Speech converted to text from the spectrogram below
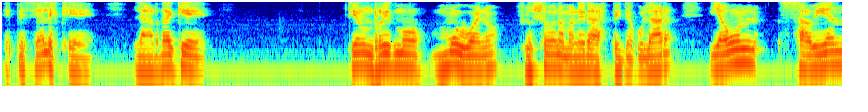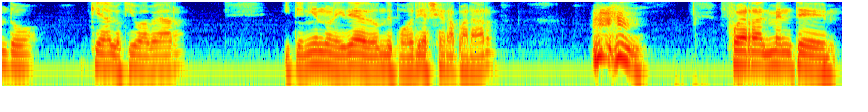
especial es que la verdad que tiene un ritmo muy bueno, fluyó de una manera espectacular y aún sabiendo qué era lo que iba a ver y teniendo una idea de dónde podría llegar a parar, fue realmente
